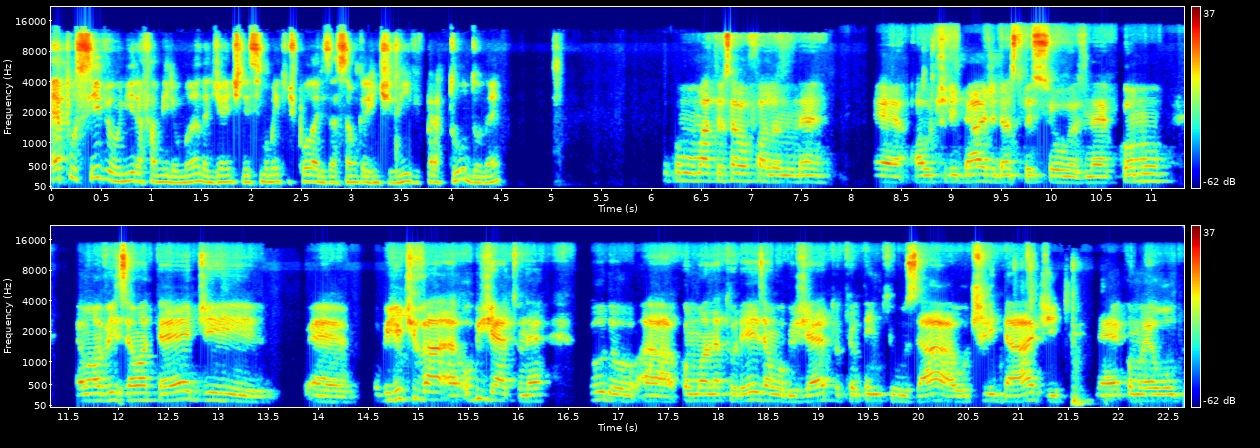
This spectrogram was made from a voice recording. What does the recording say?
é possível unir a família humana diante desse momento de polarização que a gente vive para tudo, né? Como o Matheus estava falando, né? É, a utilidade das pessoas, né? Como é uma visão até de é, objetivar objeto, né? Tudo, a, como a natureza é um objeto que eu tenho que usar, a utilidade, né? Como é o,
